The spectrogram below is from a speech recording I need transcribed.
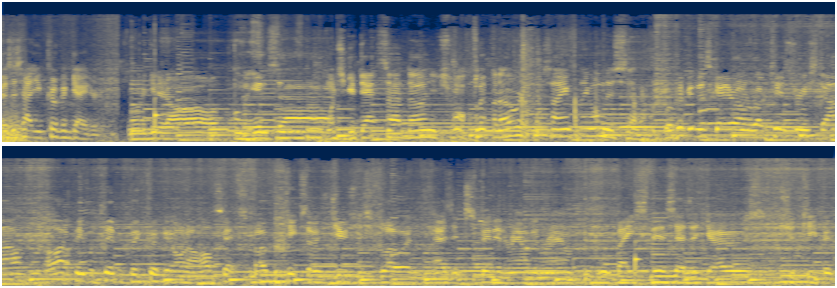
This is how you cook a gator. You want to get it all inside. Once you get that side done, you just want to flip it over. Same thing on this side. We're cooking this gator on a rotisserie style. A lot of people typically cook it on an offset smoker. It keeps those juices flowing as it's spinning round and round. We'll baste this as it goes. Should keep it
